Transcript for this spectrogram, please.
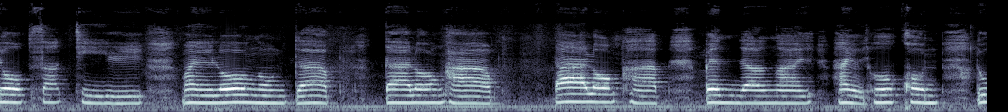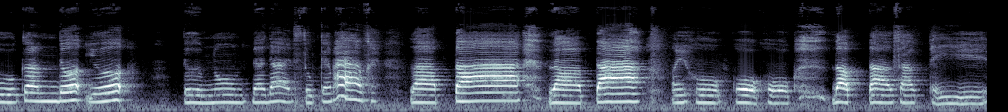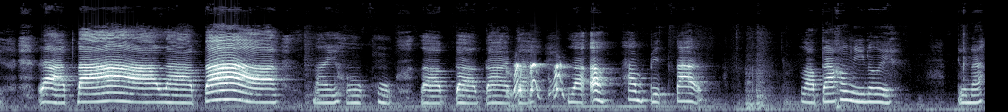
จบสักที ไม่ลงลงกับตาลงขับตาลงขับ เป็นยังไงให้ทุกคน ดูกันเยอะเยอะๆดื่มนมจะได้สุขภาพหลับตาหลับตาไม่หกหกหกหลับ ตาสักทีหลับตาหลับตาไม่หกหกหลับตาตาตาหลับเออห้ามปิดตาหลับตาข้างนี้เลย ดูนะ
